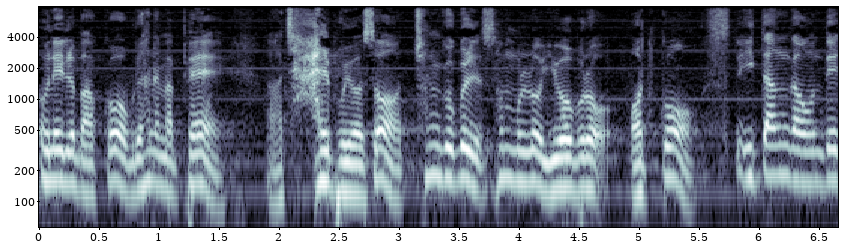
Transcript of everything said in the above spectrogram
은혜를 받고 우리 하나님 앞에 잘 보여서 천국을 선물로 유업으로 얻고 이 땅 가운데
